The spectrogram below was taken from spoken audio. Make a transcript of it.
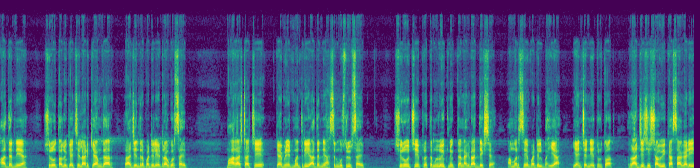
आदरणीय शिरोळ तालुक्याचे लाडके आमदार राजेंद्र पाटील यड्रावकर साहेब महाराष्ट्राचे कॅबिनेट मंत्री आदरणीय हसन मुश्रीफ साहेब शिरोचे प्रथम लोकनियुक्त नगराध्यक्ष अमरसिंह पाटील भैया यांच्या नेतृत्वात राजेशी शाहू विकास आघाडी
